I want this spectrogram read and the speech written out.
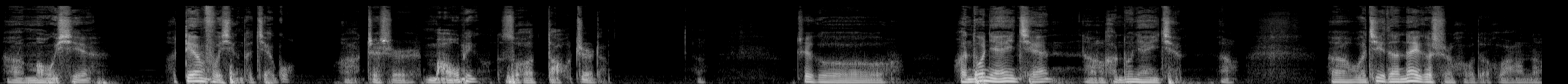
啊某些颠覆性的结果，啊，这是毛病所导致的。这个很多年以前啊，很多年以前啊，呃，我记得那个时候的话呢，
